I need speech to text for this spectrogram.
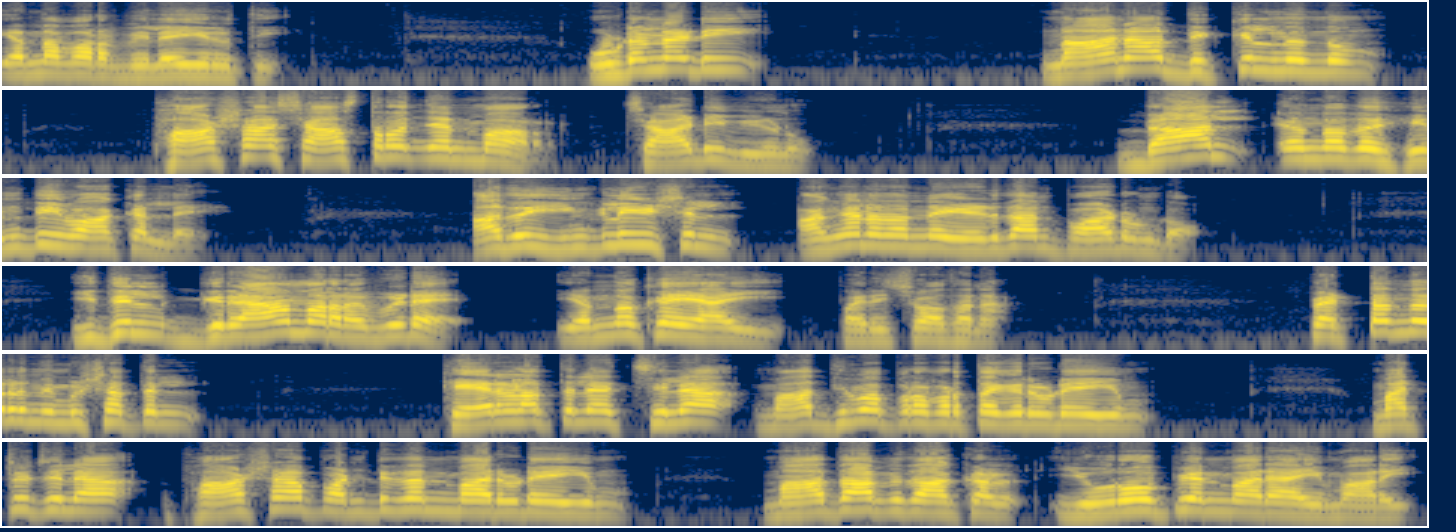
എന്നവർ വിലയിരുത്തി. ഉടനടി നാനാ ദിക്കിൽ നിന്നും ഭാഷാശാസ്ത്രജ്ഞന്മാർ ചാടി വീണു. ദാൽ എന്നത് ഹിന്ദി വാക്കല്ലേ? അത് ഇംഗ്ലീഷിൽ അങ്ങനെ തന്നെ എഴുതാൻ പാടുണ്ടോ? ഇതിൽ ഗ്രാമർ എവിടെ എന്നൊക്കെയായി പരിശോധന. പെട്ടെന്നൊരു നിമിഷത്തിൽ കേരളത്തിലെ ചില മാധ്യമപ്രവർത്തകരുടെയും മറ്റു ചില ഭാഷാ പണ്ഡിതന്മാരുടെയും മാതാപിതാക്കൾ യൂറോപ്യന്മാരായി മാറി.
